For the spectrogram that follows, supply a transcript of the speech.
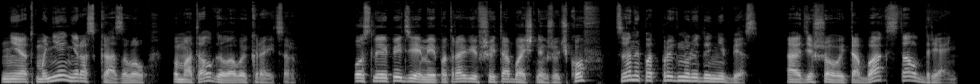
«Нет, мне не рассказывал», — помотал головой Крейцер. После эпидемии, потравившей табачных жучков, цены подпрыгнули до небес, а дешевый табак стал дрянь.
